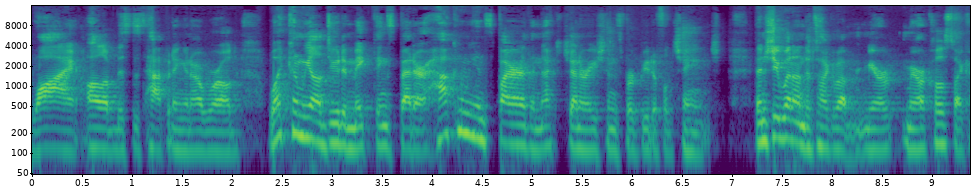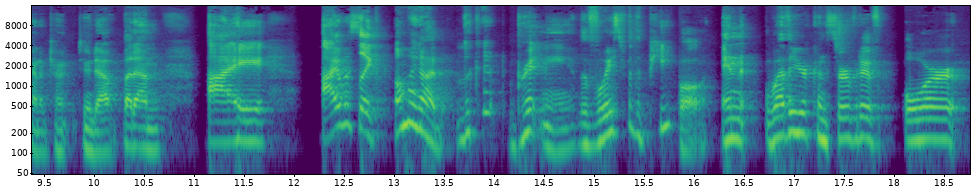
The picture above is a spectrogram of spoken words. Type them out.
why all of this is happening in our world. What can we all do to make things better? How can we inspire the next generations for beautiful change? Then she went on to talk about mir- miracles, so I kind of tu- tuned out. But um, I, I was like, oh my God, look at Britney, the voice for the people. And whether you're conservative or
